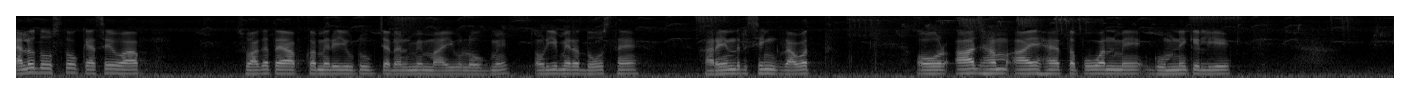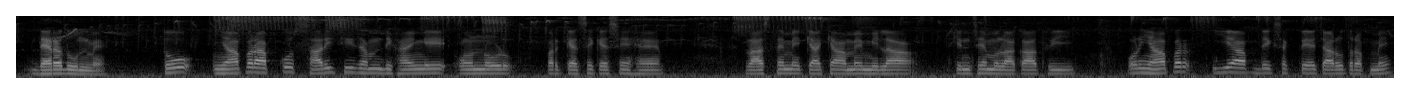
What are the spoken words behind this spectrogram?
हेलो दोस्तों, कैसे हो आप? स्वागत है आपका मेरे यूट्यूब चैनल में, माई व्लॉग में। और ये मेरा दोस्त है, हरेंद्र सिंह रावत। और आज हम आए हैं तपोवन में घूमने के लिए, देहरादून में। तो यहाँ पर आपको सारी चीज़ हम दिखाएँगे, ऑन रोड पर कैसे कैसे हैं, रास्ते में क्या क्या हमें मिला किन से मुलाकात हुई। और यहाँ पर ये आप देख सकते हैं चारों तरफ़ में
